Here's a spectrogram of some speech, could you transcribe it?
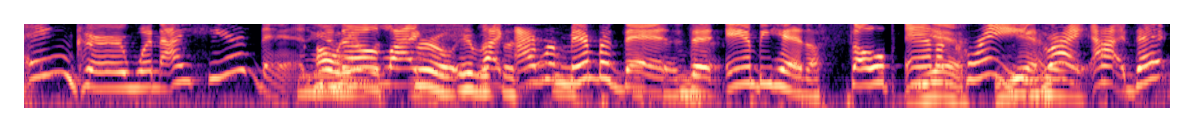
anger when I hear that. You Oh, it know, was like, true. It was like a- I it was remember that that Ambi had a soap and Yes, a cream. yes. Right. I, that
